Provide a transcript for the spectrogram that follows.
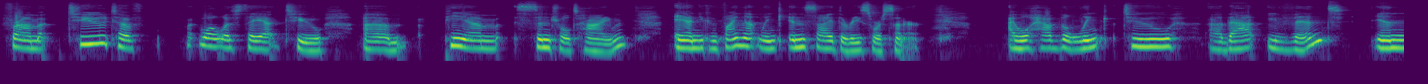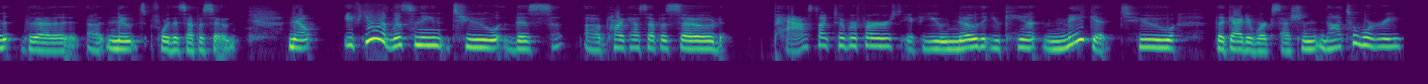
from 2 to, well, let's say at 2 um, p.m. Central Time. And you can find that link inside the Resource Center. I will have the link to uh, that event in the uh, notes for this episode. Now, if you are listening to this uh, podcast episode past October 1st, if you know that you can't make it to the guided work session, not to worry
